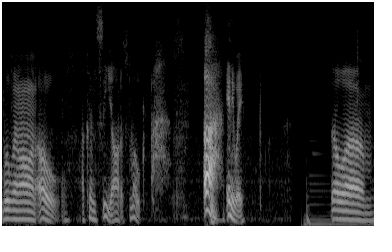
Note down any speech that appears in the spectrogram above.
moving on. Oh, I couldn't see all the smoke. Ah, anyway. So um,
